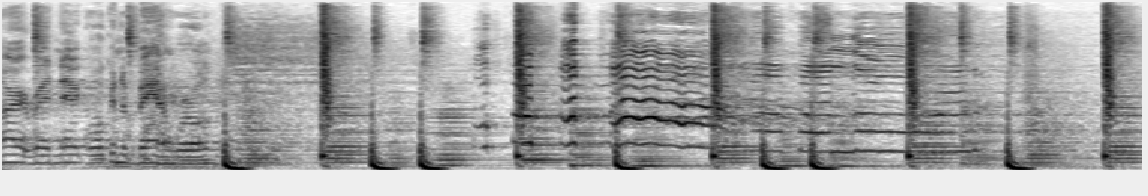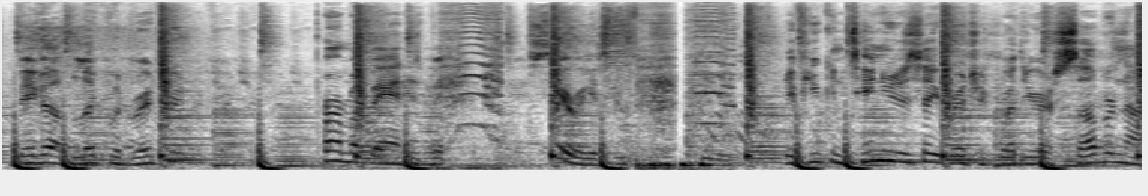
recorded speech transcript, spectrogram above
All right, redneck, welcome to Band World. Big up Liquid Richard. Perma ban his bitch. Seriously. If you continue to say Richard, whether you're a sub or not,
